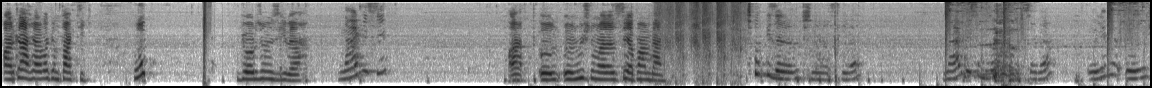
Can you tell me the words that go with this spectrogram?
Arkadaşlar bakın taktik. Hop. Gördüğünüz gibi. Neredesin? A- öl- ölmüş numarası yapan ben. Çok güzel olmuş numarası ya. Neredesin böyle mesela? Öyle bir ölmüş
